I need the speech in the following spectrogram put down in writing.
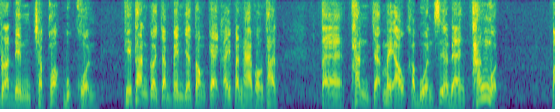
ประเด็นเฉพาะบุคคล ที่ท่านก็จำเป็นจะต้องแก้ไขปัญหาของท่าน แต่ท่านจะไม่เอาขบวนเสื้อแดงทั้งหมดไป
